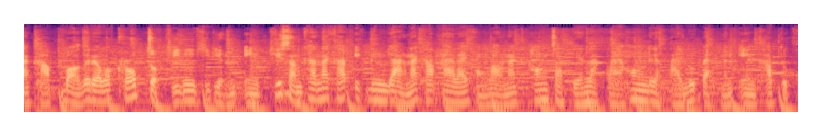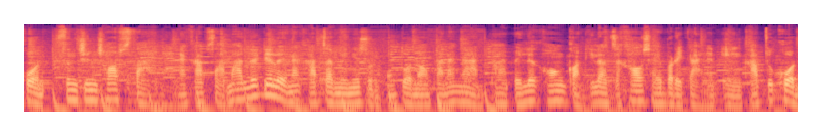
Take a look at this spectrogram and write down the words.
นะครับบอกได้เลยว่าครบจบที่นี่ที่เดียวนั่นเอง ที่สำคัญนะครับอีกหนึ่งอย่างนะครับไฮไลท์ของเรานะห้องจัดเลี้ยงหลากหลายห้องหลากหลายรูปแบบนั่นเองครับทุกคนซึ่งชื่นชอบสไตล์นะครับสามารถเลือกได้เลยนะครับจะมีในส่วนของตัวน้องพนักงานพาไปเลือกห้องก่อนที่เราจะเข้าใช้บริการนั่นเองครับทุกคน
